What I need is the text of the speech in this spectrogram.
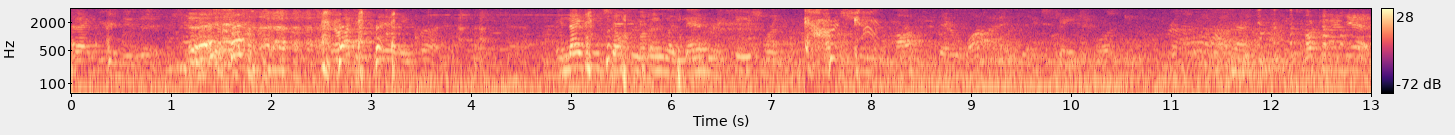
back here and do this. You're obviously having fun. In 19th century England, men would occasionally auction off their wives in exchange for What can I get?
